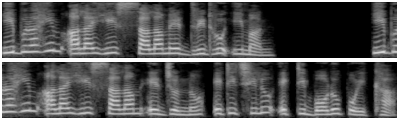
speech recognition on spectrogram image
ইব্রাহিম আলাইহিস সালামের দৃঢ় ইমান ইব্রাহিম আলাইহিস সালাম এর জন্য এটি ছিল একটি বড় পরীক্ষা।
